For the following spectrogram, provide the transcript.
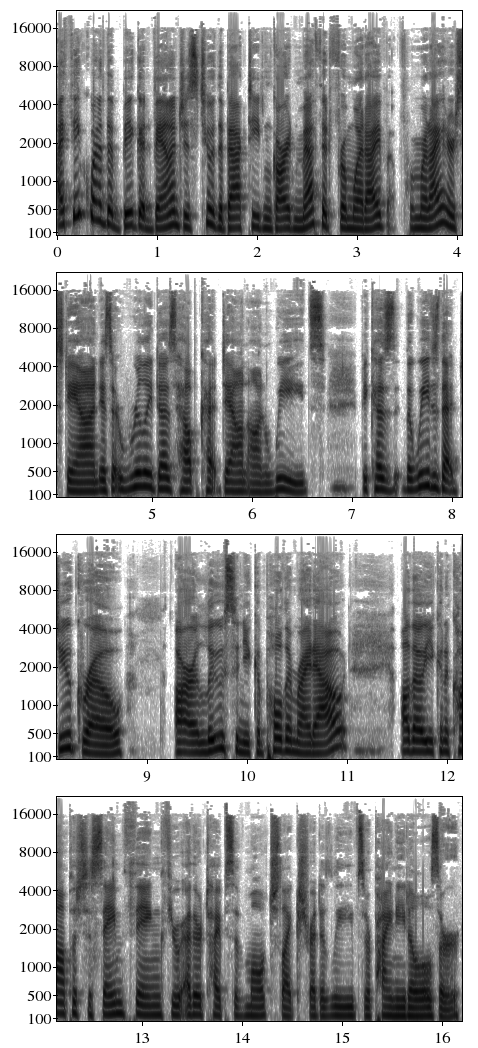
I think one of the big advantages too of the back to Eden garden method from what I've from what I understand is it really does help cut down on weeds because the weeds that do grow are loose and you can pull them right out. Although you can accomplish the same thing through other types of mulch like shredded leaves or pine needles or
